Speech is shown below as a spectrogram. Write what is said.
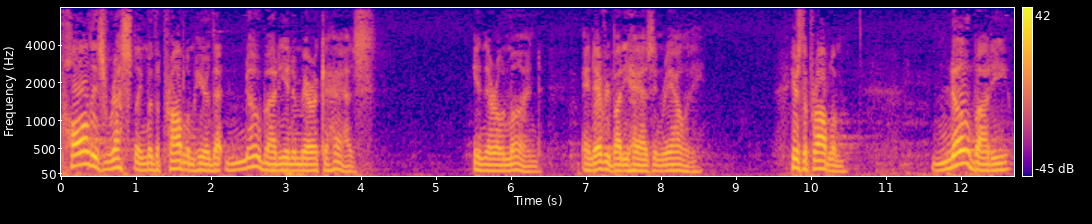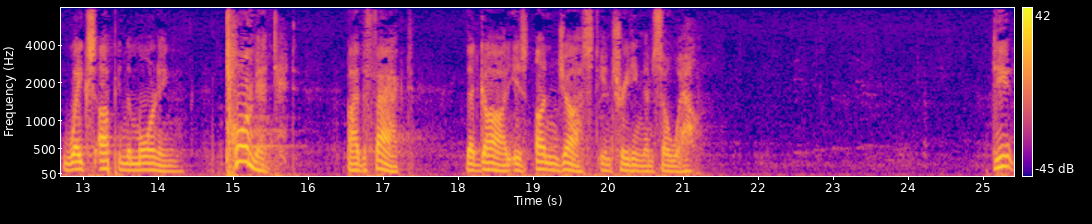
Paul is wrestling with a problem here that nobody in America has in their own mind, and everybody has in reality. Here's the problem. Nobody wakes up in the morning tormented by the fact that God is unjust in treating them so well. Do you,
